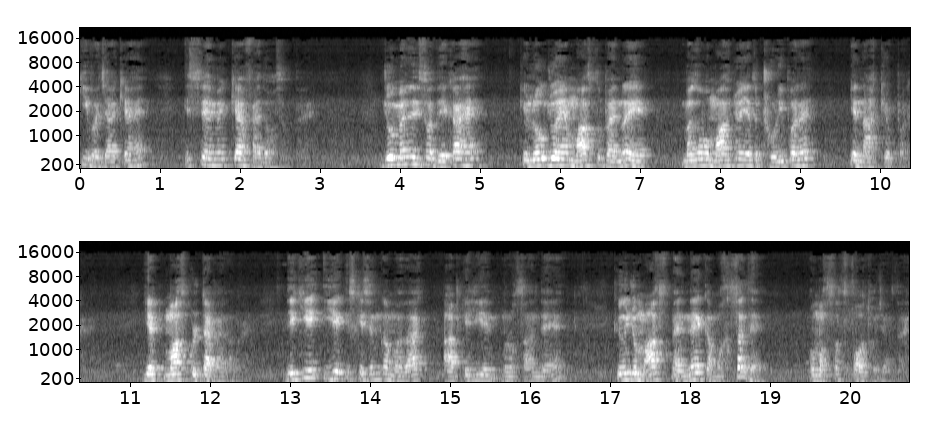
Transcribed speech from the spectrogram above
की वजह क्या है? इससे हमें क्या फ़ायदा हो सकता है? जो मैंने इस वक्त देखा है कि लोग जो है मास्क तो पहन रहे हैं, मगर वो मास्क जो है या तो ठोड़ी पर है या नाक के ऊपर है, या मास्क उल्टा पहना हुआ है। देखिए, ये इस किस्म का मज़ाक आपके लिए नुकसानदेह है, क्योंकि जो मास्क पहनने का मकसद है, वो मकसद फौत हो जाता है।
